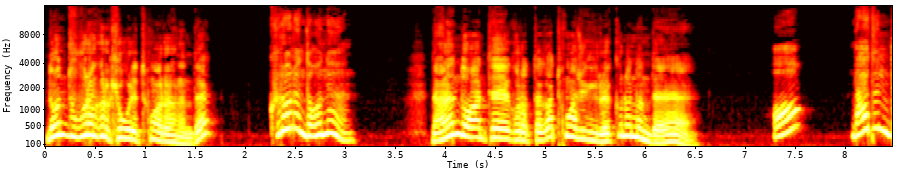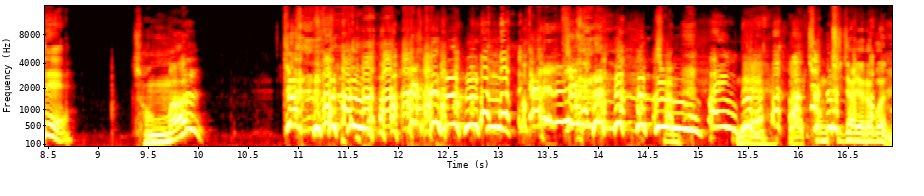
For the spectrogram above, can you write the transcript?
넌 누구랑 그렇게 오래 통화를 하는데? 그러는 너는 나는 너한테 걸었다가 통화 중이길래 끊었는데 어? 나둔데. 정말? 참, 네, 아, 청취자 여러분,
